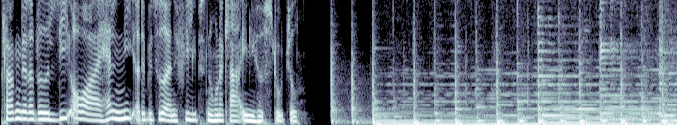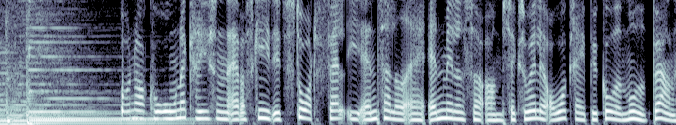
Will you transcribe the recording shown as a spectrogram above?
Klokken er blevet lige over halv ni, og det betyder, at Anne Philipsen hun er klar i nyhedsstudiet. Under coronakrisen er der sket et stort fald i antallet af anmeldelser om seksuelle overgreb begået mod børn.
